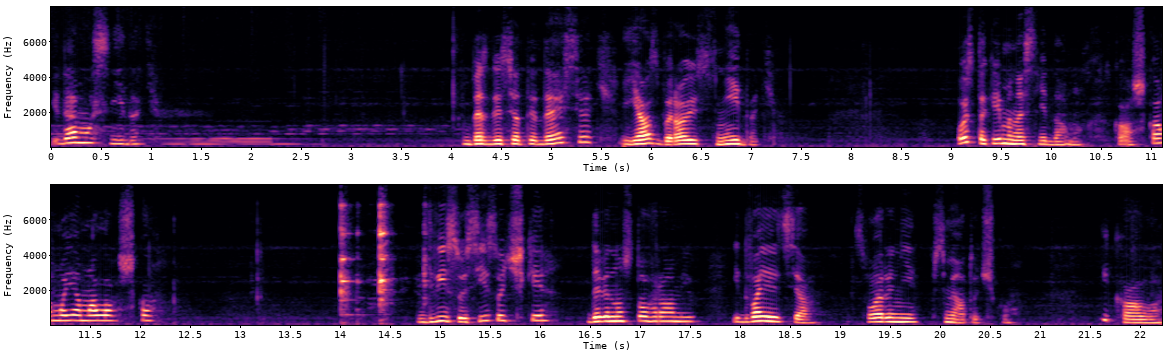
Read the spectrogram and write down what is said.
Ідемо снідати. Без 10.10 я збираюсь снідати. Ось такий в мене сніданок. Кашка моя малашка. Дві сосісочки 90 грамів і два яйця, сварені в смяточку. І кава.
